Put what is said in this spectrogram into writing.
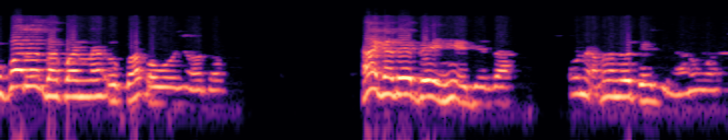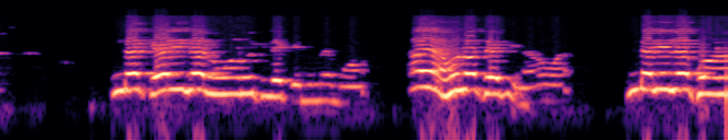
ụfọdụ zakwa na okwu akpọrọ onye ọzọ. Ha gara ebe ihe ejeza unu amara n'otu eji na arụwa ndị ka niile rụrụ ọrụ chineke n'ime mmụọ. Anyị ahụ n'otu eji na arụwa ndị niile kwụrụ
